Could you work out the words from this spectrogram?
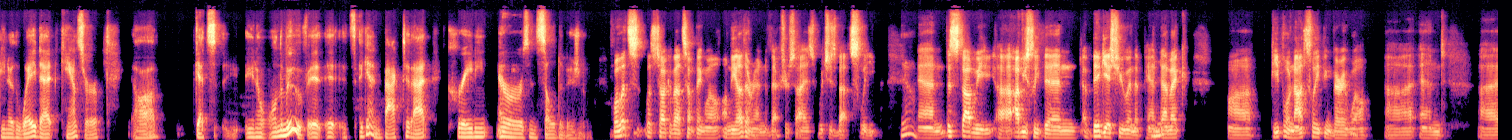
you know the way that cancer uh, gets you know on the move. It, it, it's again back to that creating errors in cell division well let's let's talk about something well on the other end of exercise which is about sleep. Yeah. And this has probably uh, obviously been a big issue in the pandemic. Uh, people are not sleeping very well. Uh, and uh,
